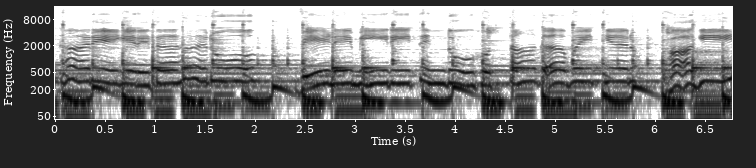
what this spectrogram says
ಧಾರೆ ಎರೆದರು ವೇಳೆ ಮೀರಿ ತೆಂದು ಹೊತ್ತಾಗ ವೈದ್ಯರು ಭಾಗೀರಥಿಯ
